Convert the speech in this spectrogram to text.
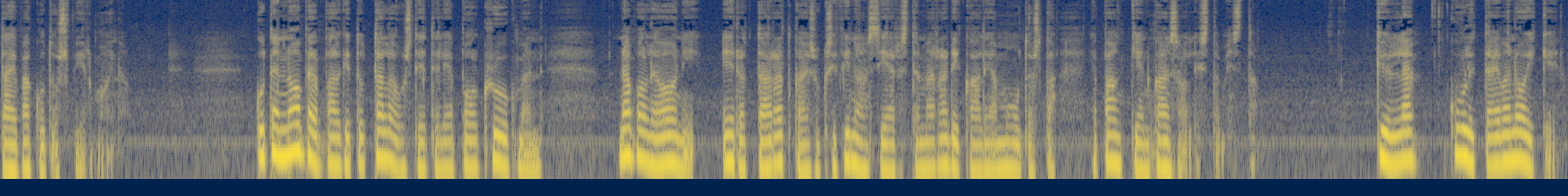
tai vakuutusfirmoina. Kuten Nobel-palkittu taloustieteilijä Paul Krugman, Napoleoni ehdottaa ratkaisuksi finanssijärjestelmän radikaalia muutosta ja pankkien kansallistamista. Kyllä, kuulitte aivan oikein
